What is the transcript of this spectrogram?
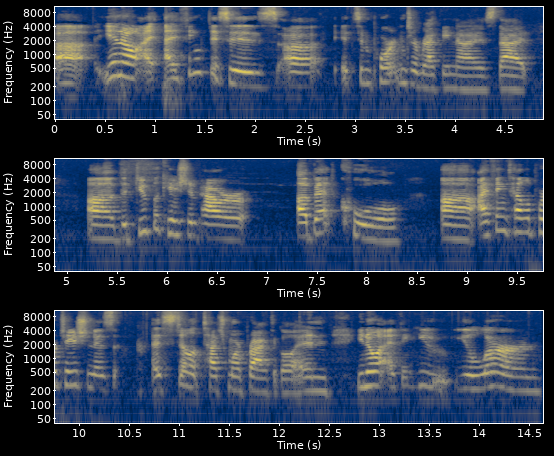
Uh, you know, I, I think this is. Uh, it's important to recognize that uh, the duplication power, a bit cool. Uh, I think teleportation is is still a touch more practical, and you know what? I think you you learn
